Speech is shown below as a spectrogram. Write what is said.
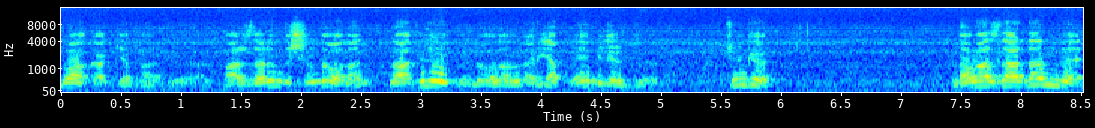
muhakkak yapar diyor. Yani. Farzların dışında olan, nafile hükmünde olanları yapmayabilir diyor. Çünkü namazlardan ve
